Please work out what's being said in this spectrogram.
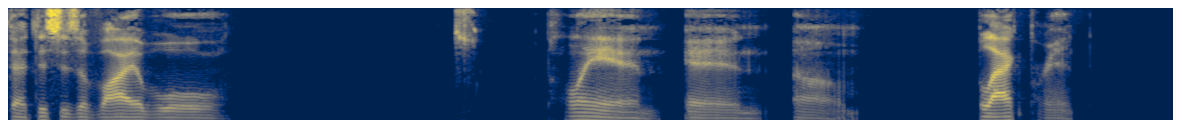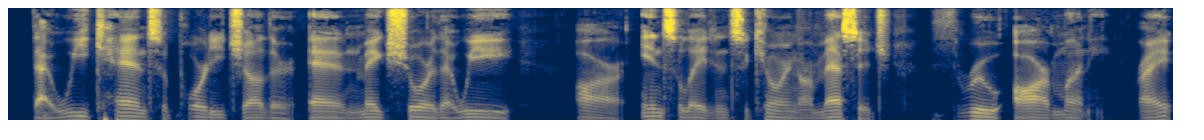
that this is a viable plan and um, black print that we can support each other and make sure that we are insulated and securing our message through our money right?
